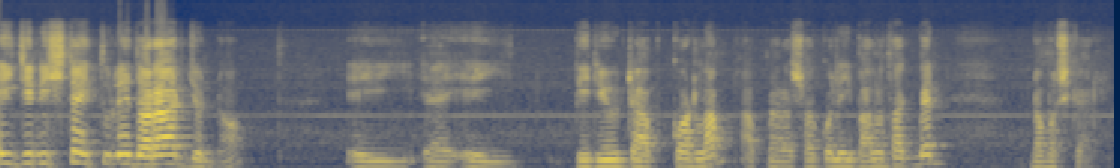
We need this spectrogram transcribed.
এই জিনিসটাই তুলে ধরার জন্য এই এই ভিডিওটা করলাম। আপনারা সকলেই ভালো থাকবেন। নমস্কার।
